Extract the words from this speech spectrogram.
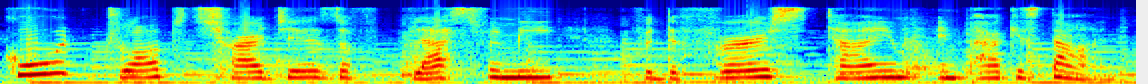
Court drops charges of blasphemy for the first time in Pakistan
